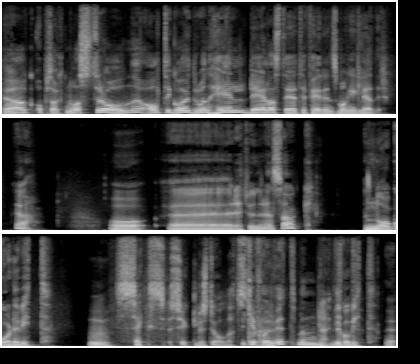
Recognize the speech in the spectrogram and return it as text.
Ja, opptakten var strålende. Alt i går dro en hel del av sted til feriens mange gleder. Ja. Og eh, rett under en sak Nå går det hvitt. Mm. Seks sykler stjålet. Ikke for hvitt, men Nei, det går hvitt. Ja.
